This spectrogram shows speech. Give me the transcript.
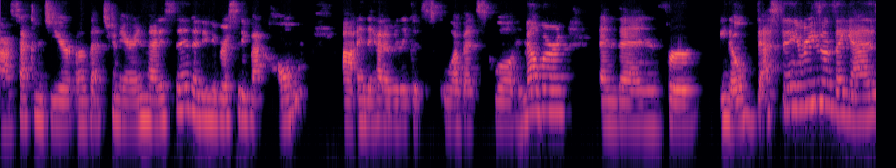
uh, second year of veterinary medicine at university back home. Uh, and they had a really good school, a vet school in Melbourne. And then for, you know, destiny reasons, I guess,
